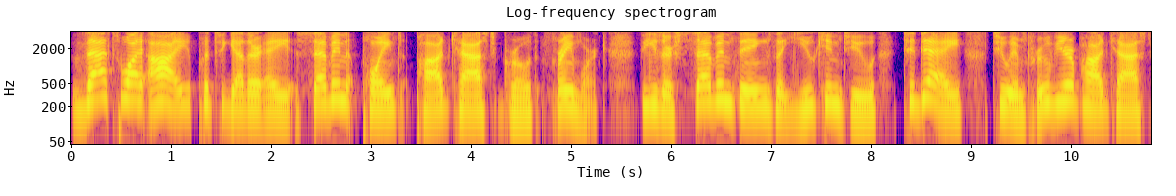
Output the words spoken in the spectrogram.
That's why I put together a seven point podcast growth framework. These are seven things that you can do today to improve your podcast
